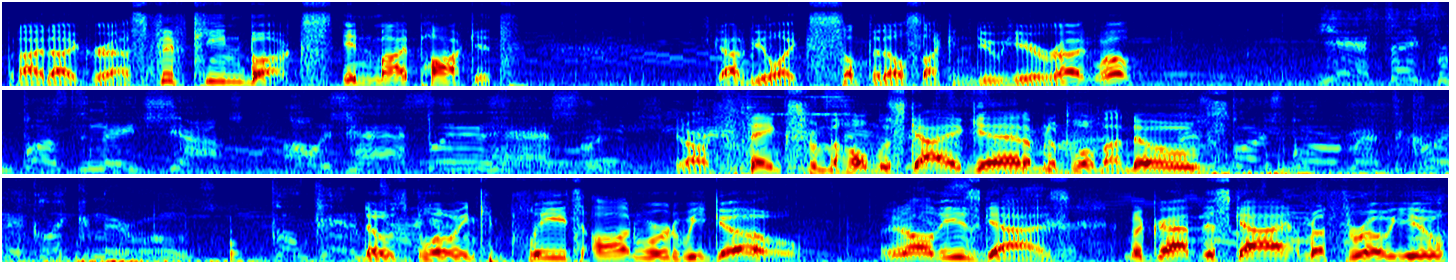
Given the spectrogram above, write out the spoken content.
But I digress. 15 bucks in my pocket. There's got to be like something else I can do here, right? Well. Yeah, thanks for busting eight shops. Always hassling and hassling. Get our thanks from the homeless guy again. I'm gonna blow my nose. Nose blowing complete. Onward we go. Look at all these guys. I'm gonna grab this guy. I'm gonna throw you.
